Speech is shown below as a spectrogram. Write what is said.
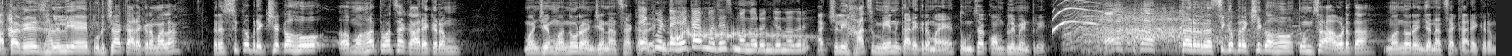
आता वेळ झालेली आहे पुढच्या कार्यक्रमाला. रसिक प्रेक्षक हो महत्त्वाचा कार्यक्रम. म्हणजे मनोरंजनाचा एक मिनिट कार्यक्रम. हे काय मध्येच मनोरंजन वगैरे? ऍक्च्युली हाच मेन कार्यक्रम आहे. तुमचा कॉम्प्लिमेंटरी तर रसिक प्रेक्षक हो तुमचा आवडता मनोरंजनाचा कार्यक्रम.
